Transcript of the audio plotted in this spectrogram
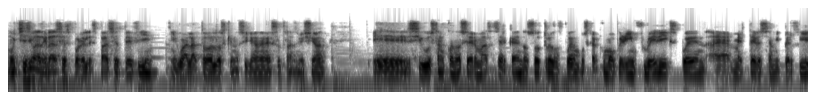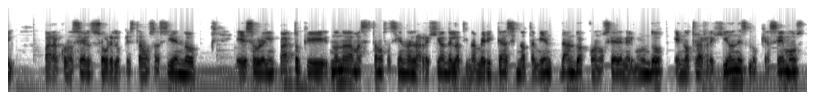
muchísimas gracias por el espacio, Tefi. Igual a todos los que nos siguen en esta transmisión. Eh, si gustan conocer más acerca de nosotros, nos pueden buscar como Green Fluidics, pueden eh, meterse a mi perfil para conocer sobre lo que estamos haciendo, eh, sobre el impacto que no nada más estamos haciendo en la región de Latinoamérica, sino también dando a conocer en el mundo, en otras regiones, lo que hacemos,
